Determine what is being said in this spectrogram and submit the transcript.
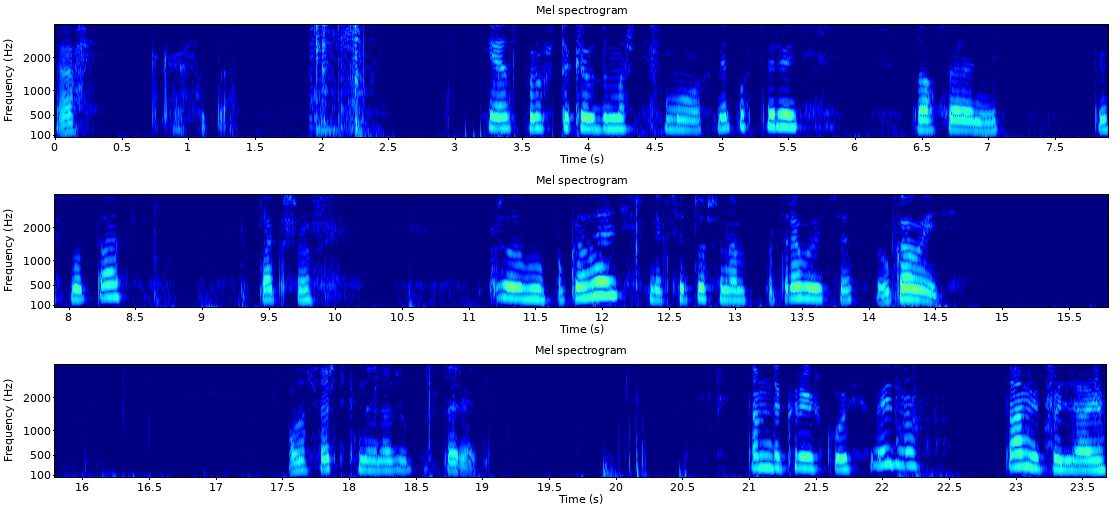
Ах, красота. Я вас прошу таке в домашніх умовах не повторять. Та всередині кислота. Так що, що забув показати, як це то, що нам потребується, рукавиці. Але все ж таки не раджу повторяти. Там, де кришку ось видно, там і пиляю.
